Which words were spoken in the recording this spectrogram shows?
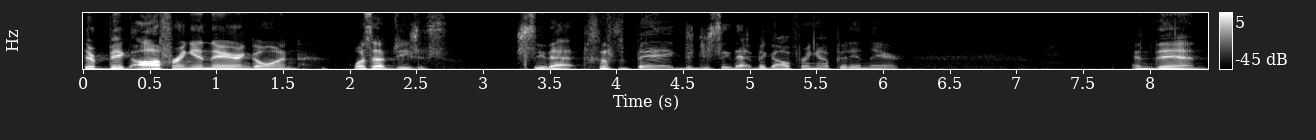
their big offering in there and going, What's up, Jesus? See that? It was big. Did you see that big offering I put in there? And then,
